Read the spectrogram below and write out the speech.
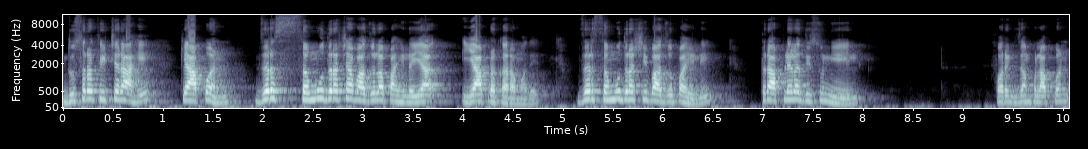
दुसरं फीचर आहे की आपण जर समुद्राच्या बाजूला पाहिलं या या प्रकारामध्ये जर समुद्राची बाजू पाहिली तर आपल्याला दिसून येईल. फॉर एक्झाम्पल आपण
